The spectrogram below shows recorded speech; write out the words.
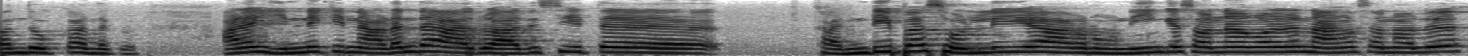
வந்து உட்காந்துக்கு. ஆனால் இன்னைக்கு நடந்த ஒரு அதிசயத்தை கண்டிப்பாக சொல்லியே ஆகணும். நீங்கள் சொன்னாங்களும் நாங்கள் சொன்னாலும்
